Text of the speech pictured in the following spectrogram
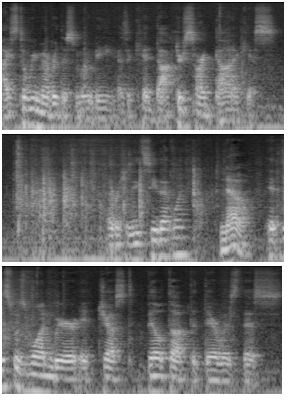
I still remember this movie as a kid, Doctor Sardonicus. Ever see that one? No. It, this was one where it just built up that there was this.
